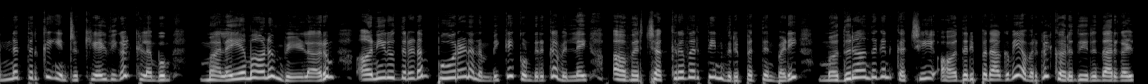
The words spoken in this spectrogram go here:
எண்ணத்திற்கு என்ற கேள்விகள் கிளம்பும். மலையமானும் வேளாரும் அனிருத்தரிடம் பூரண நம்பிக்கை கொண்டிருக்கவில்லை. அவர் சக்கரவர்த்தியின் விருப்பத்தின்படி மதுராந்தகன் கட்சியை ஆதரிப்பதாகவே அவர்கள் கருதியிருந்தார்கள்.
